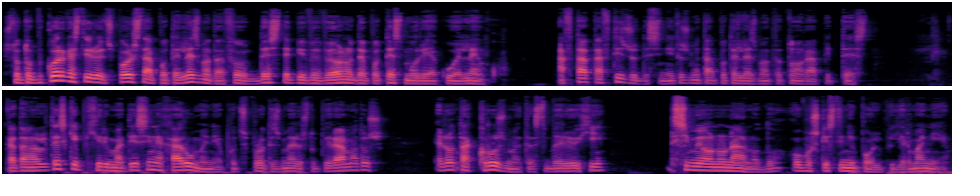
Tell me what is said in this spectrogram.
Στο τοπικό εργαστήριο της πόλης, τα αποτελέσματα αυτών των τεστ επιβεβαιώνονται από τεστ μοριακού ελέγχου. Αυτά ταυτίζονται συνήθως με τα αποτελέσματα των rapid test. Καταναλωτές και επιχειρηματίες είναι χαρούμενοι από τις πρώτες μέρες του πειράματος, ενώ τα κρούσματα στην περιοχή σημειώνουν άνοδο, όπως και στην υπόλοιπη Γερμανία.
